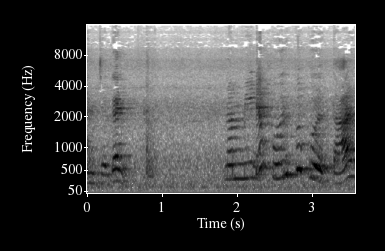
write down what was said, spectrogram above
அஞ்சகன். நம்மிடம் பொறுப்பு கொடுத்தால்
